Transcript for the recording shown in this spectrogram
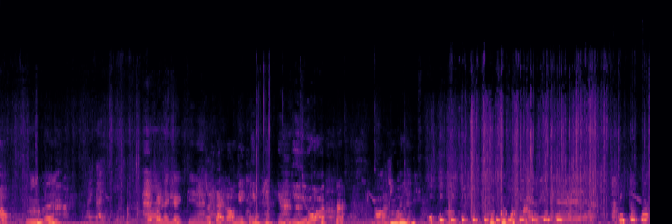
าวหนีเลยให้ไก่กินอ๋อให้ไก่กินไก่ร้องไงกิ้วกิ้วกิ้วกิ้วเหรอร้องร้องอย่างนี้กุ๊กกุ๊กกุ๊กกุ๊กกุ๊กกุ๊กกุ๊กกุ๊กกุ๊กกุ๊ก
